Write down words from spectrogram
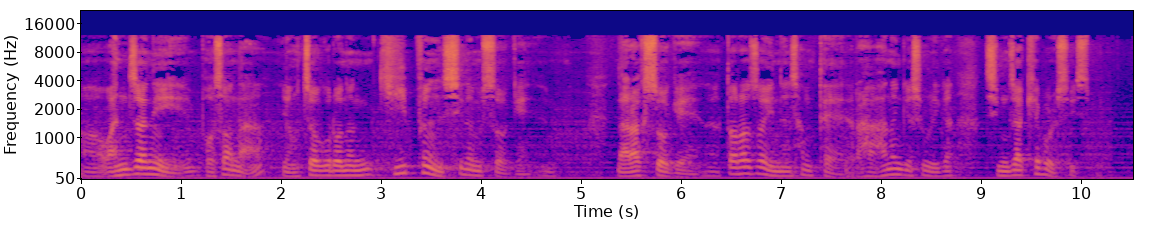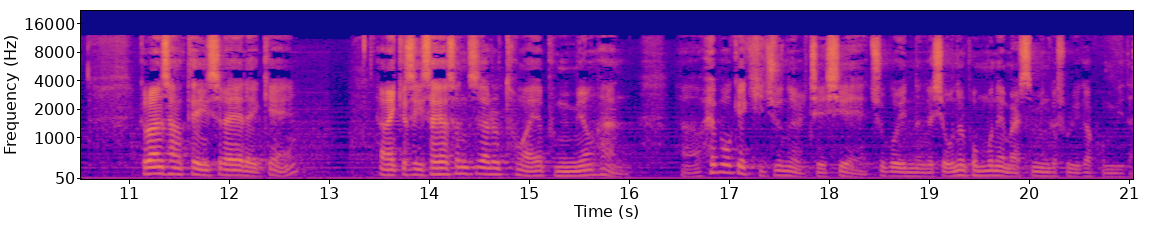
어, 완전히 벗어나 영적으로는 깊은 신음 속에 나락 속에 떨어져 있는 상태라 하는 것을 우리가 짐작해 볼 수 있습니다. 그런 상태의 이스라엘에게 하나님께서 이사야 선지자를 통하여 분명한 어, 회복의 기준을 제시해 주고 있는 것이 오늘 본문의 말씀인 것을 우리가 봅니다.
